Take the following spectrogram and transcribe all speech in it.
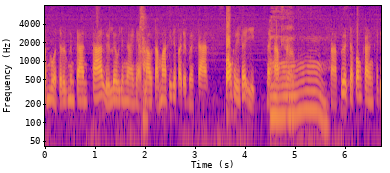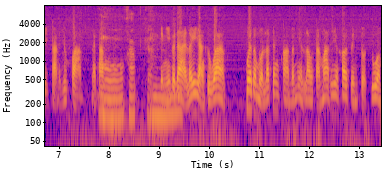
ตำรวจจะดำเนินการช้าหรือเร็วยังไงเนี่ยครับเราสามารถที่จะไปดำเนินการฟ้องคดีได้อีกนะครับอ๋ออ่าเพื่อจะป้องกันคดีขาดอายุความนะครับอ๋อครับครับมอย่างนี้ก็ได้แล้วอีกอย่างคือว่าเมื่อตำรวจรับแจ้งความแล้วเนี่ยเราสามารถที่จะเข้าเป็นโจทย์ร่วม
